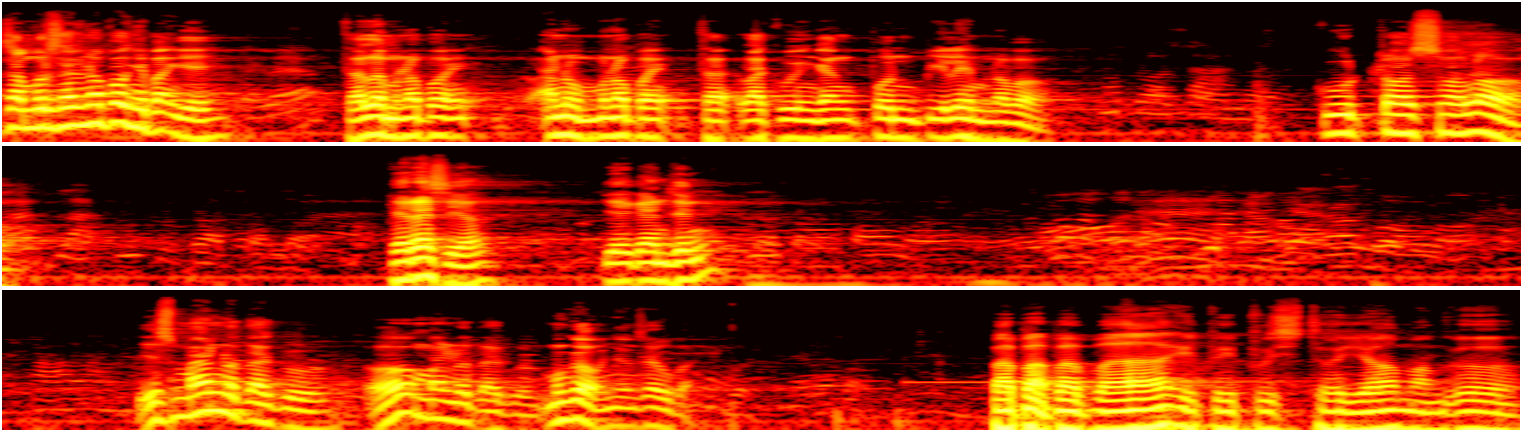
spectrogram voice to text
campur sari napa nggih Pak nggih? Dalam menapa anu menapa lagu ingkang pun pilih menapa? Kutha Solo. Beres ya? Kiai Kanjeng. Yes manut aku. Oh manut aku. Monggo nyun sewu Pak. Bapak-bapak, ibu-ibu sedaya monggo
